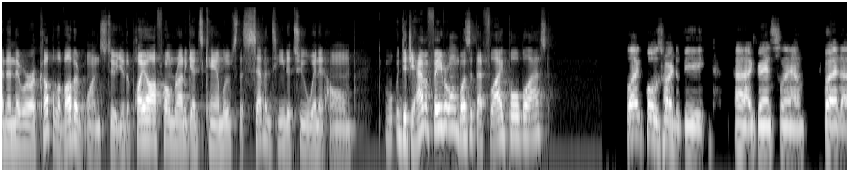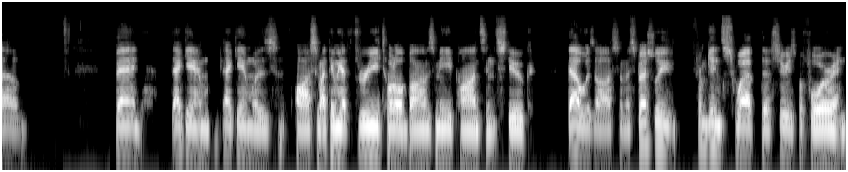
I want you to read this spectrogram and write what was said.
and then there were a couple of other ones too. You had the playoff home run against Kamloops, the 17 to 2 win at home. Did you have a favorite one? Was it that flagpole blast? Flagpole is hard to beat, uh, Grand Slam, but um, Bend that game that game was awesome. I think we had three total bombs, me, Ponce, and Stuke. That was awesome, especially from getting swept the series before and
